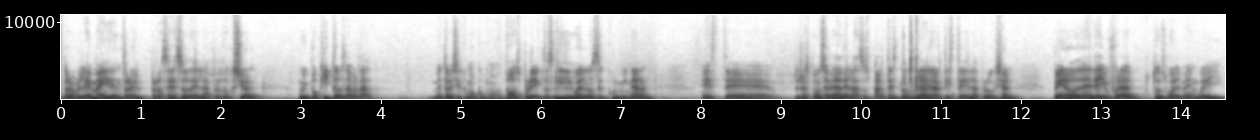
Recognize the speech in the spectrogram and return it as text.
problema ahí dentro del proceso de la producción. Muy poquitos, la verdad. Me atrevo a decir como, como dos proyectos que igual no se culminaron. Este, responsabilidad de las dos partes, ¿no? Claro. Del artista y de la producción. Pero de ahí en fuera, todos vuelven, güey.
